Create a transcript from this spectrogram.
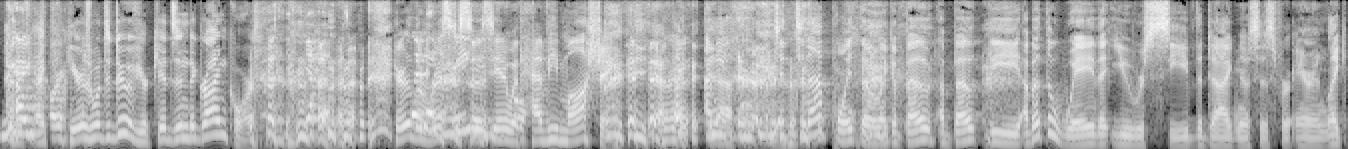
like, here's what to do if your kid's into grindcore. Here are the risks associated with heavy moshing. yeah. I, I mean, to, to, that point though, like about about the about the way that you received the diagnosis for Aaron, like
